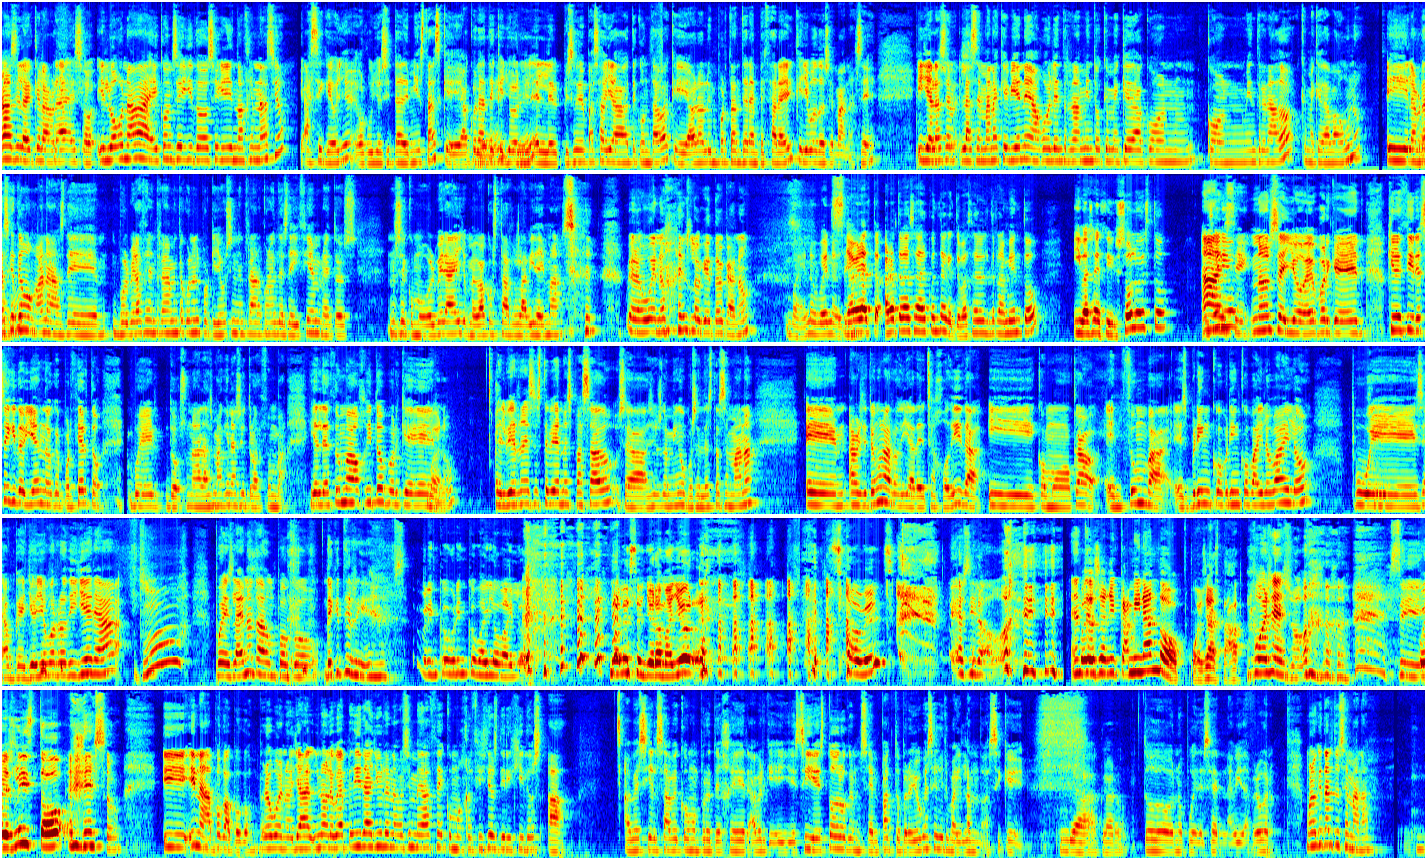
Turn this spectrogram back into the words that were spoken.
Así la que la verdad eso. Y luego nada, he conseguido seguir yendo al gimnasio. Así que oye, orgullosita de mí estás, que acuérdate Bien, que yo el, bien. el episodio pasado ya te contaba que ahora lo importante era empezar a ir, que llevo dos semanas, ¿eh? Y ya la, se- la semana que viene hago el entrenamiento que me queda con, con mi entrenador, que me quedaba uno. Y la verdad es que Bueno. tengo ganas de volver a hacer entrenamiento con él porque llevo sin entrenar con él desde diciembre, entonces no sé cómo volver a ello, me va a costar la vida y más. Pero bueno, es lo que toca, ¿no? Bueno, bueno, Sí. ya verás, ahora te vas a dar cuenta que te vas a hacer el entrenamiento y vas a decir, ¿solo esto? ¿En Ay, sí, no sé yo, ¿eh? Porque, quiero decir, he seguido yendo, que por cierto, voy a ir dos, una a las máquinas y otro a Zumba. Y el de Zumba, ojito, porque Bueno. el viernes, este viernes pasado, o sea, si es domingo, pues el de esta semana, eh, a ver, yo tengo la rodilla derecha jodida y como, claro, en Zumba es brinco, brinco, bailo, bailo, pues aunque yo llevo rodillera, pues la he notado un poco. ¿De qué te ríes? Brinco, brinco, bailo, bailo. vale, señora mayor. ¿Sabes? Así lo hago. ¿Puedo seguir caminando? Pues ya está. Pues eso. sí. Pues listo. eso. Y, y nada, poco a poco. Pero bueno, ya no le voy a pedir a Julen a ver si me hace como ejercicios dirigidos a. A ver si él sabe cómo proteger. A ver que sí, es todo lo que nos impacto, pero yo voy a seguir bailando, así que Ya, claro. todo no puede ser en la vida. Pero bueno. Bueno, ¿qué tal tu semana?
